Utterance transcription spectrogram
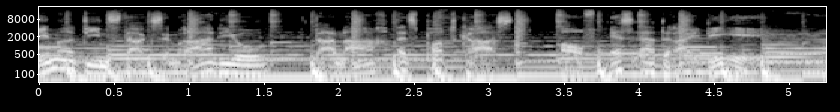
Immer dienstags im Radio, danach als Podcast auf sr3.de.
